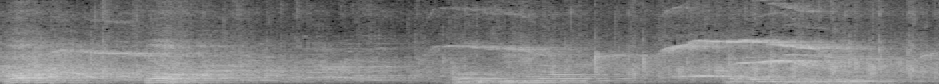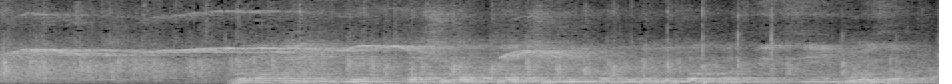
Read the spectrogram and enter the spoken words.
Стоп! Стоп! К рефери. В этом поединке со счетом 5-4 победу одержал спортсмен с синим поясом.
